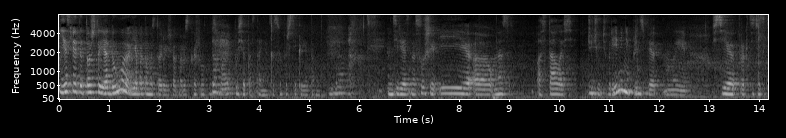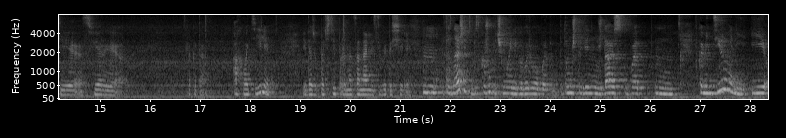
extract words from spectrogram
Если это то, что я думаю, я потом историю еще одну расскажу. Давай. Пусть это останется суперсекретом. Да. Интересно. Слушай, и э, у нас осталось чуть-чуть времени. В принципе, мы все практически сферы, как это, охватили и даже почти про национальность вытащили. Ты знаешь, я тебе скажу, почему я не говорю об этом. Потому что я не нуждаюсь в, в комментировании и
